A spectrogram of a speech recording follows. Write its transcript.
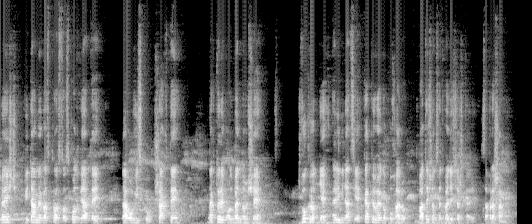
Cześć, witamy Was prosto spod wiaty na łowisku Szachty, na którym odbędą się dwukrotnie eliminacje Karpiowego Pucharu 2024. Zapraszamy.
